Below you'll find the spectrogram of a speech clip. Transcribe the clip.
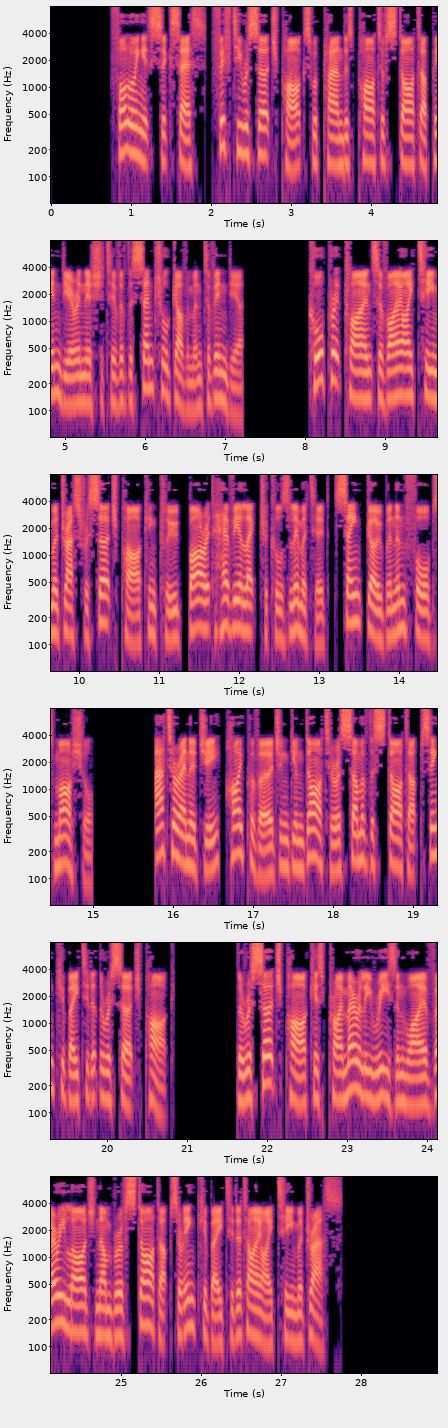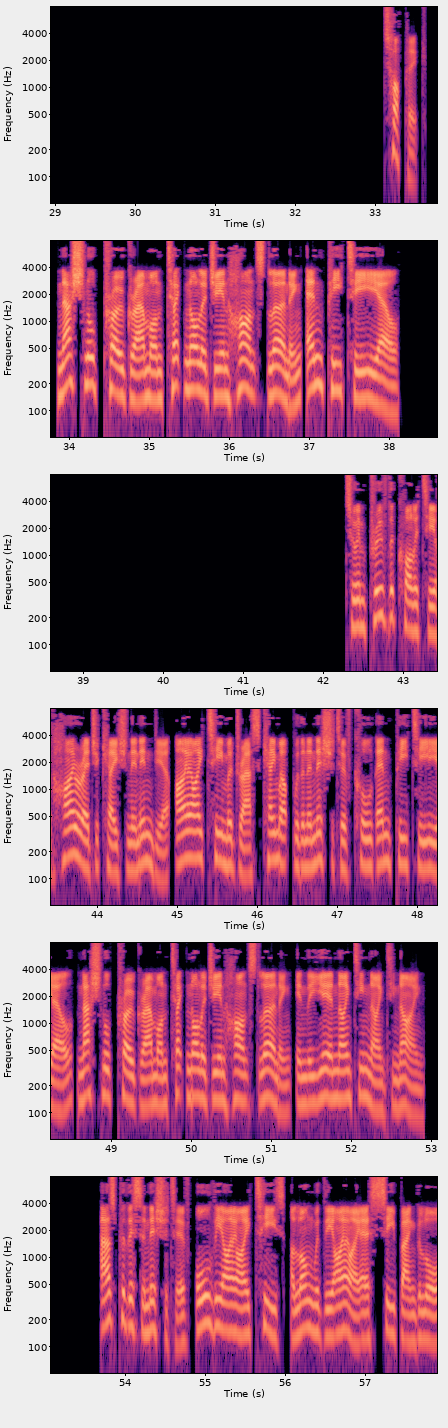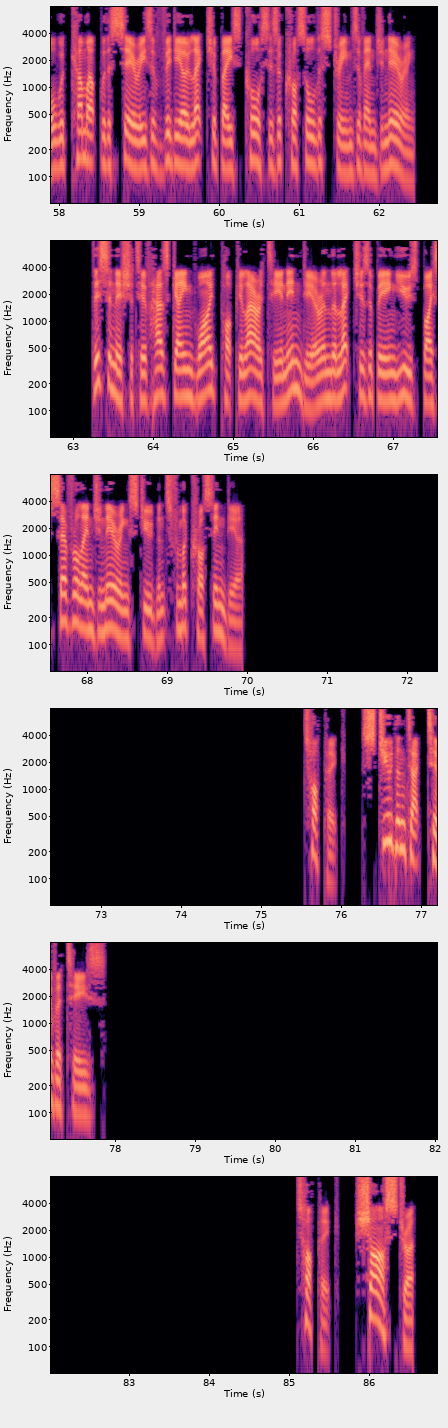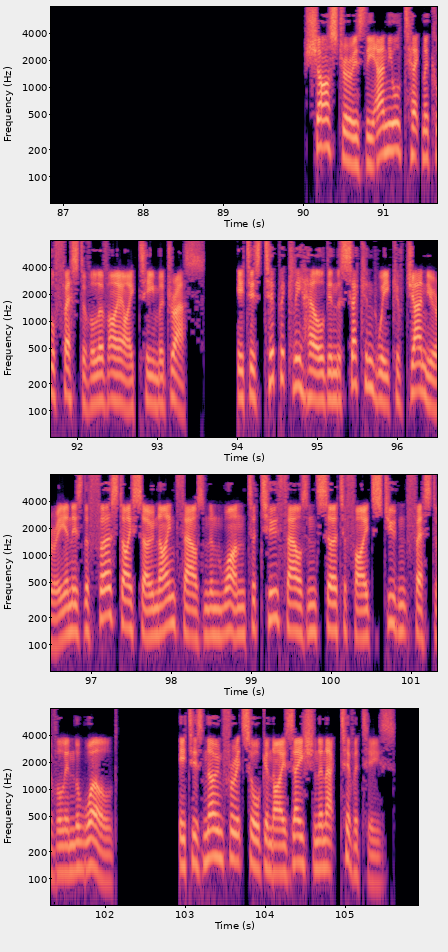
Following its success, 50 research parks were planned as part of Startup India initiative of the central government of India. Corporate clients of IIT Madras Research Park include Bharat Heavy Electricals Limited, St. Gobain and Forbes Marshall. Ather Energy, Hyperverge and Gundata are some of the startups incubated at the research park. The research park is primarily reason why a very large number of startups are incubated at IIT Madras. Topic: National Program on Technology Enhanced Learning (NPTEL). To improve the quality of higher education in India, IIT Madras came up with an initiative called NPTEL National Program on Technology Enhanced Learning in the year 1999. As per this initiative, all the IITs, along with the IISc Bangalore would come up with a series of video lecture-based courses across all the streams of engineering. This initiative has gained wide popularity in India and the lectures are being used by several engineering students from across India. Topic: Student activities. Topic: Shaastra. Shaastra is the annual technical festival of IIT Madras. It is typically held in the second week of January and is the first ISO 9001-2000 certified student festival in the world. It is known for its organization and activities.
